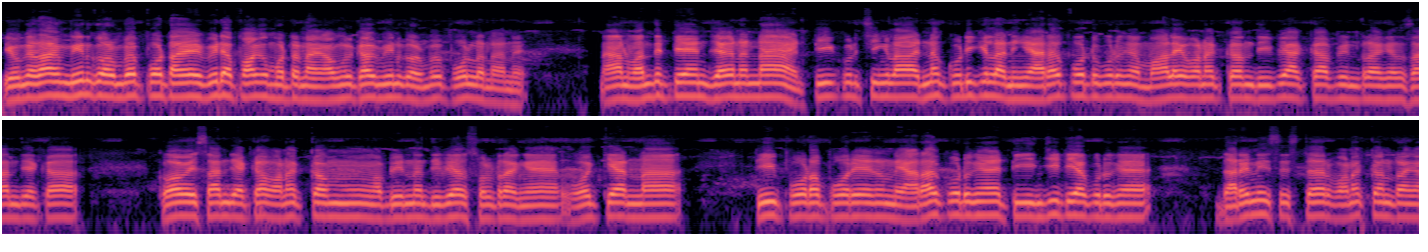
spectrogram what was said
இவங்க தான் மீன் குழம்பு போட்டாங்க. வீடியோ பார்க்க மாட்டேன் நாங்கள் அவங்களுக்காக மீன் குழம்பு போடல நான். நான் வந்துட்டேன். ஜெகனண்ணா டீ குடிச்சிங்களா? இன்னும் குடிக்கல. நீங்கள் யாராவது போட்டு கொடுங்க. மாலை வணக்கம் திவ்யா அக்கா அப்படின்றாங்க. சாந்தி அக்கா. கோவை சாந்தி அக்கா வணக்கம் அப்படின்னு திவ்யா சொல்கிறாங்க ஓகே அண்ணா. டீ போட போகிறேன் யாராவது கொடுங்க டீ இஞ்சி டீயாக கொடுங்க. தரணி சிஸ்டர் வணக்கன்றாங்க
